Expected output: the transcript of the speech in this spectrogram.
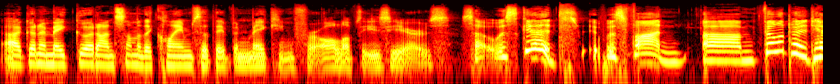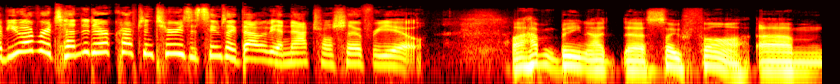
uh, going to make good on some of the claims that they've been making for all of these years. So it was good. It was fun. Um, Philip, have you ever attended Aircraft Interiors? It seems like that would be a natural show for you. I haven't been at, uh, so far. Um,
